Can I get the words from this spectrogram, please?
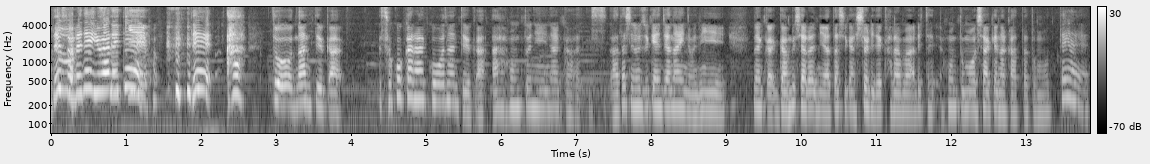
でそれで言われてであとなんていうかそこからこうなんていうかあ本当になんかす私の受験じゃないのになんかがむしゃらに私が一人で絡まれて本当申し訳なかったと思って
